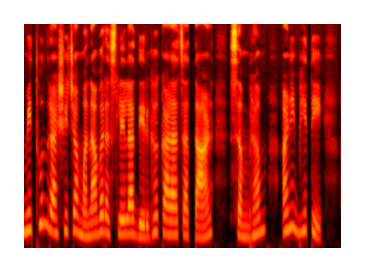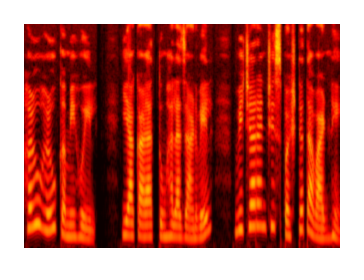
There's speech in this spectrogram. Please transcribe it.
मिथुन राशीच्या मनावर असलेला दीर्घकाळाचा ताण संभ्रम आणि भीती हळूहळू कमी होईल. या काळात तुम्हाला जाणवेल विचारांची स्पष्टता वाढणे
